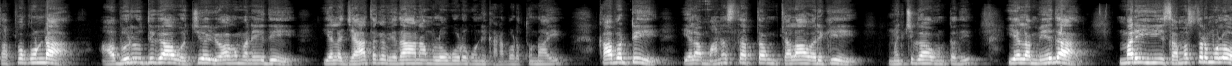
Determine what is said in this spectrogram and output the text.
తప్పకుండా అభివృద్ధిగా వచ్చే యోగం అనేది ఇలా జాతక విధానంలో కూడా కొన్ని కనబడుతున్నాయి. కాబట్టి ఇలా మనస్తత్వం చాలా వరకు మంచిగా ఉంటుంది. ఇలా మీద మరి ఈ సంవత్సరంలో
